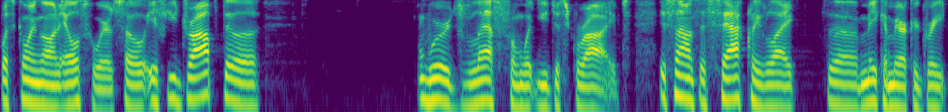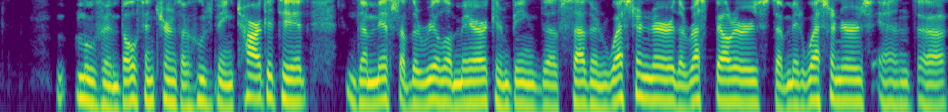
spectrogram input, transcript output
what's going on elsewhere. So if you drop the words left from what you described, it sounds exactly like the Make America Great movement, both in terms of who's being targeted, the myths of the real American being the Southern Westerner, the Rust Belters, the Midwesterners, and the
